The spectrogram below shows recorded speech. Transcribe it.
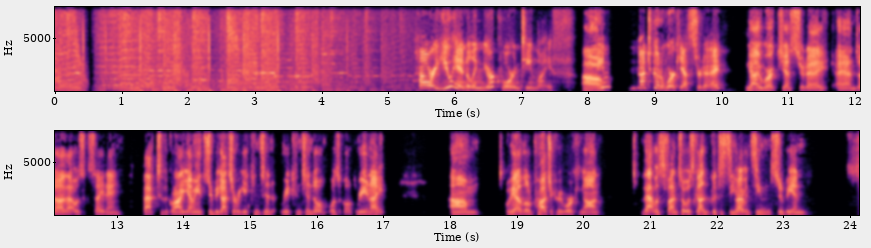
How are you handling your quarantine life? Seem- you got to go to work yesterday. Yeah, I worked yesterday, and uh, that was exciting. Back to the grind. Yeah, I mean, Snooki got to rekindle, rekindle. What's it called? Reunite. Um, we had a little project we were working on. That was fun. So it was good good to see her. I haven't seen Snooki in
